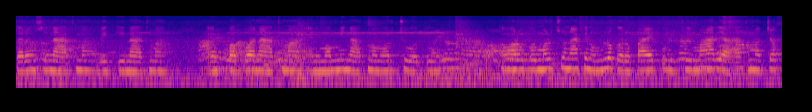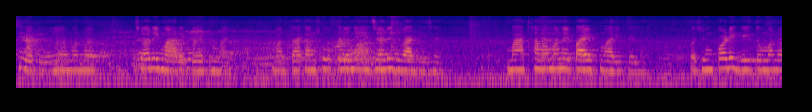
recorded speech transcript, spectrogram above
ધરમસિંહના હાથમાં વિક્કીના હાથમાં એમ પપ્પાના હાથમાં, એની મમ્મીના હાથમાં મરચું હતું. અમારા ઉપર મરચું નાખીને હુમલો કર્યો. પાઇપથી માર્યા, હાથમાં ચક્કું હતું. અહીંયા મને છરી મારી પેટમાં. મારા કાકાની છોકરીને જરી જ વાગી છે. માથામાં મને પાઇપ મારી પહેલાં પછી હું પડી ગઈ તો મને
